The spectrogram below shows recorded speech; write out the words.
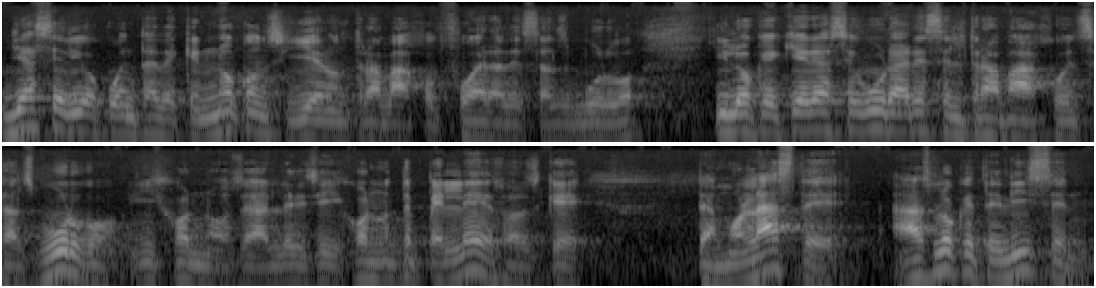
ya se dio cuenta de que no consiguieron trabajo fuera de Salzburgo y lo que quiere asegurar es el trabajo en Salzburgo. Hijo, no, o sea, le dice, hijo, no te pelees, o es que te amolaste, haz lo que te dicen.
